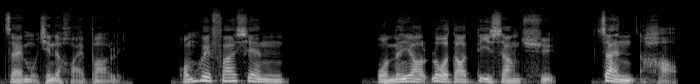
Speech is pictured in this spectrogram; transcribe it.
在母亲的怀抱里，我们会发现。我们要落到地上去站好，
